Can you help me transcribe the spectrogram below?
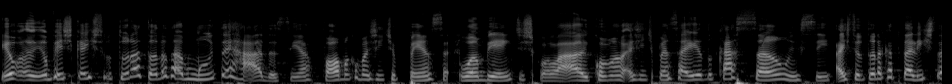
eu, eu vejo que a estrutura toda tá muito errada, assim, a forma como a gente pensa o ambiente escolar e como a gente pensa a educação em si. A estrutura capitalista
